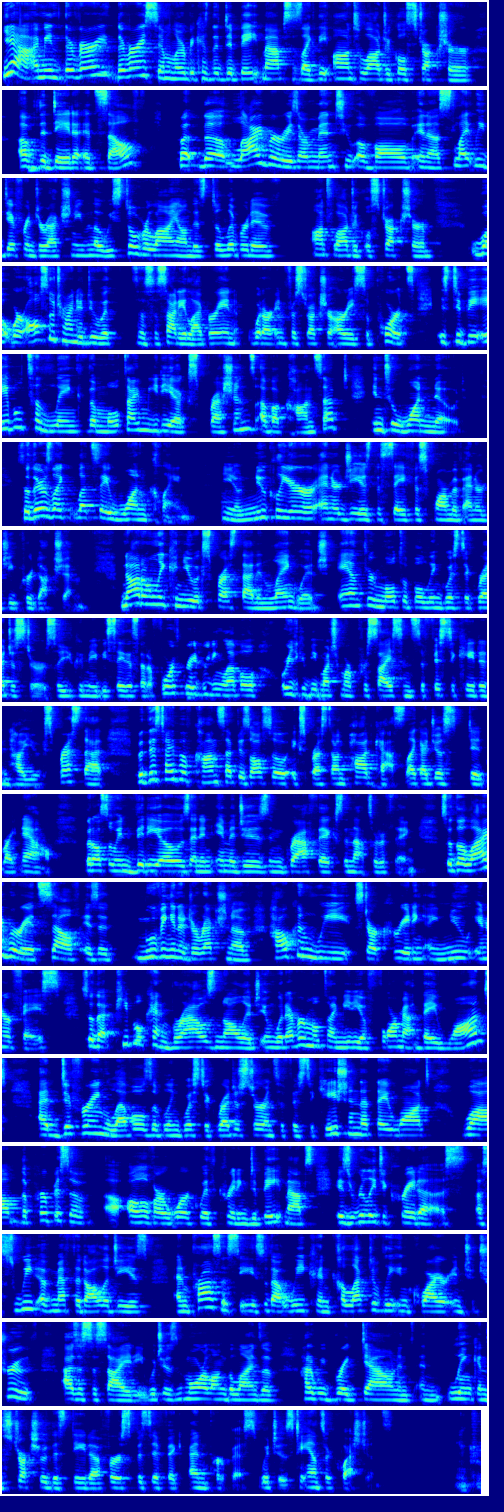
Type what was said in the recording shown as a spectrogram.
Yeah, I mean they're very they're very similar because the debate maps is like the ontological structure of the data itself. But the libraries are meant to evolve in a slightly different direction, even though we still rely on this deliberative ontological structure. What we're also trying to do with the Society Library and what our infrastructure already supports is to be able to link the multimedia expressions of a concept into one node. So there's like, let's say, one claim you know, nuclear energy is the safest form of energy production. Not only can you express that in language and through multiple linguistic registers, so you can maybe say this at a fourth grade reading level, or you can be much more precise and sophisticated in how you express that. But this type of concept is also expressed on podcasts, like I just did right now, but also in videos and in images and graphics and that sort of thing. So the library itself is a moving in a direction of how can we start creating a new interface so that people can browse knowledge in whatever multimedia format they want at differing levels of linguistic register and sophistication that they want while the purpose of uh, all of our work with creating debate maps is really to create a, a suite of methodologies and processes so that we can collectively inquire into truth as a society, which is more along the lines of how do we break down and, and link and structure this data for a specific end purpose, which is to answer questions.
